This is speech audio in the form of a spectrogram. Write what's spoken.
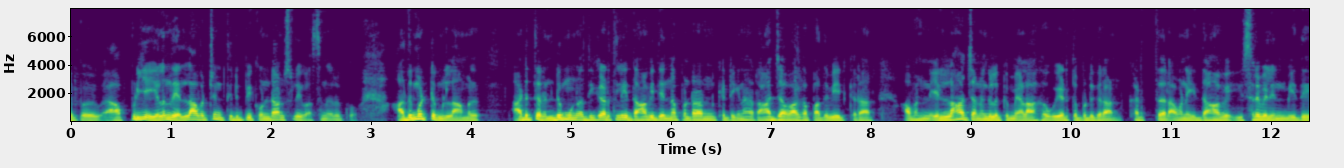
இப்போ அப்படியே இழந்த எல்லாவற்றையும் திருப்பி கொண்டான்னு சொல்லி வசனம் இருக்கும். அது மட்டும் இல்லாமல் அடுத்த ரெண்டு மூணு அதிகாரத்திலேயே தாவீது என்ன பண்ணுறான்னு கேட்டிங்கன்னா ராஜாவாக பதவியேற்கிறார். அவன் எல்லா ஜனங்களுக்கு மேலாக உயர்த்தப்படுகிறான். கர்த்தர் அவனை தாவி இஸ்ரேலின் மீது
